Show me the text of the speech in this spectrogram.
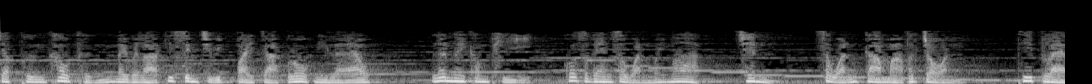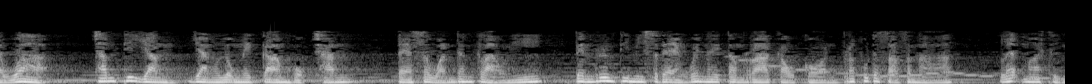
จะพึงเข้าถึงในเวลาที่สิ้นชีวิตไปจากโลกนี้แล้ว และในคำพีก็แสดงสวรรค์ไม่มาก เช่น สวรรค์กามาพจร ที่แปลว่า ชั้นที่ยังยังลงในกามหกชั้น แต่สวรรค์ดังกล่าวนี้เป็นเรื่องที่มีแสดงไว้ในตำราเก่าก่อนพระพุทธศาสนา และมาถึง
